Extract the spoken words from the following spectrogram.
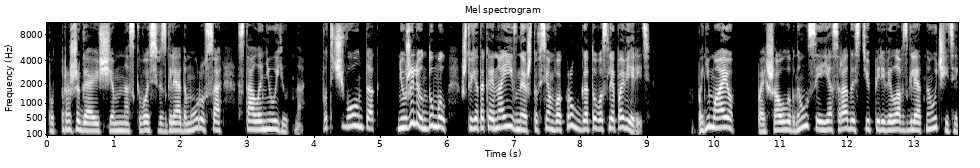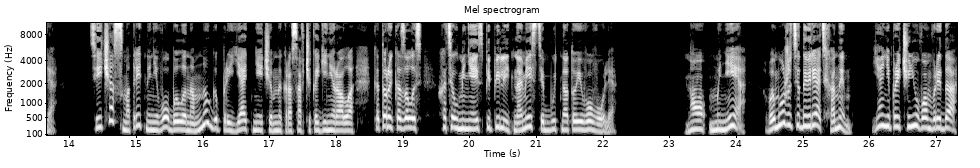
под прожигающим насквозь взглядом Уруса стало неуютно. Вот чего он так? Неужели он думал, что я такая наивная, что всем вокруг готова слепо верить? Понимаю. Пайша улыбнулся, и я с радостью перевела взгляд на учителя. Сейчас смотреть на него было намного приятнее, чем на красавчика-генерала, который, казалось, хотел меня испепелить на месте, будь на то его воля. Но мне вы можете доверять, Ханым. Я не причиню вам вреда.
